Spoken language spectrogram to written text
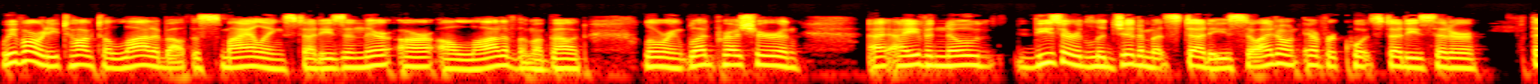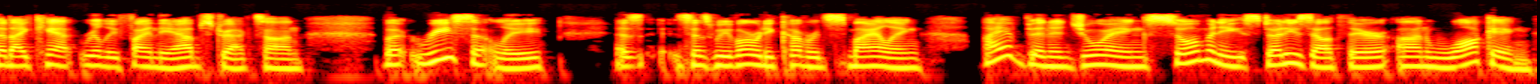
we've already talked a lot about the smiling studies, and there are a lot of them about lowering blood pressure. And I, I even know these are legitimate studies. So I don't ever quote studies that are that I can't really find the abstracts on. But recently, as since we've already covered smiling, I have been enjoying so many studies out there on walking.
